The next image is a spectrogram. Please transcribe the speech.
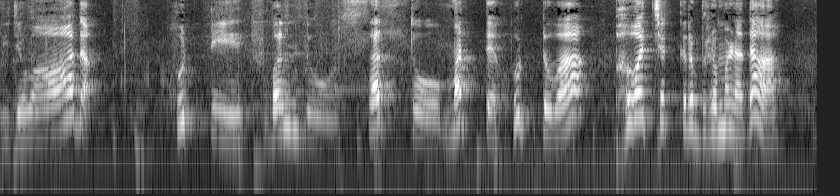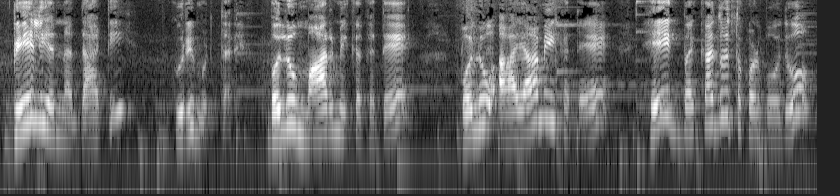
ನಿಜವಾದ ಹುಟ್ಟಿ ಬಂದು ಸತ್ತು ಮತ್ತೆ ಹುಟ್ಟುವ ಭವಚಕ್ರ ಭ್ರಮಣದ ಬೇಲಿಯನ್ನ ದಾಟಿ ಗುರಿ ಮುಟ್ತಾರೆ. ಬಲು ಮಾರ್ಮಿಕ ಕತೆ, ಬಲು ಆಯಾಮಿ ಕತೆ, ಹೇಗೆ ಬೇಕಾದರೂ ತಗೊಳ್ಬೋದು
